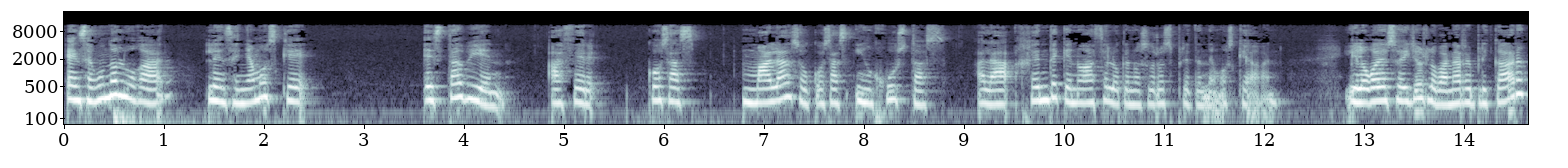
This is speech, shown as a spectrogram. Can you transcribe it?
En segundo lugar, le enseñamos que está bien hacer cosas malas o cosas injustas a la gente que no hace lo que nosotros pretendemos que hagan y luego eso ellos lo van a replicar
